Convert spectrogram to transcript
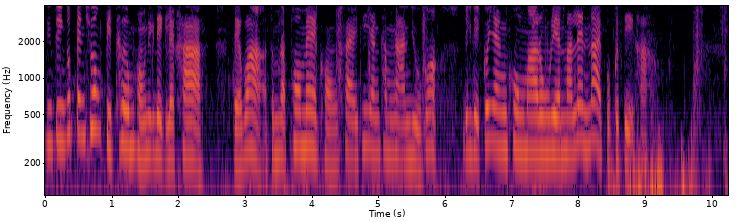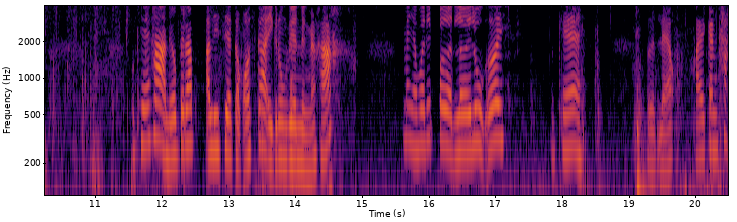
จริงๆ ก็เป็นช่วงปิดเทอมของเด็กๆเลยค่ะ แต่ว่าสำหรับพ่อแม่ของใครที่ยังทำงานอยู่ก็เด็กๆ ก็ยังคงมาโรงเรียนมาเล่นได้ปกติค่ะ โอเคค่ะ เดี๋ยวไปรับอลิเซียกับออสการ์อีกโรงเรียนหนึ่งนะคะ แม่ยังไม่ได้เปิดเลยลูกเอ้ย โอเค เปิดแล้วไปกันค่ะ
